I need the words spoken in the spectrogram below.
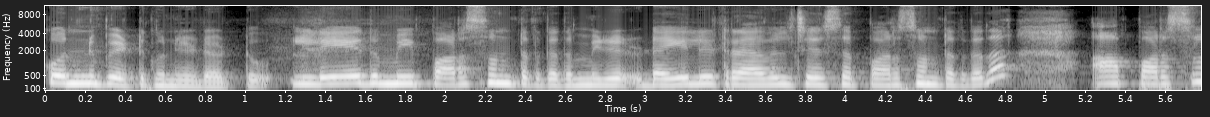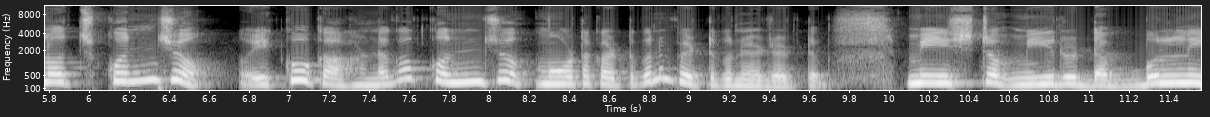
కొన్ని పెట్టుకునేటట్టు. లేదు మీ పర్స్ ఉంటుంది కదా మీరు డైలీ ట్రావెల్ చేసే పర్స్ ఉంటుంది కదా ఆ పర్సులో కొంచెం ఎక్కువ కాకుండా కొంచెం మూట కట్టుకుని పెట్టుకునేటట్టు. మీ ఇష్టం మీరు డబ్బుల్ని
